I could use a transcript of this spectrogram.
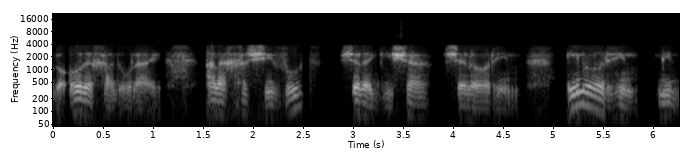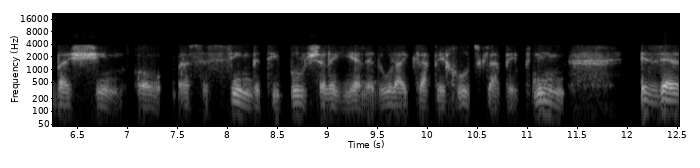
ועוד אחד אולי, על החשיבות של הגישה של ההורים. אם ההורים מתביישים או מהססים בטיפול של הילד, אולי כלפי חוץ, כלפי פנים, זה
